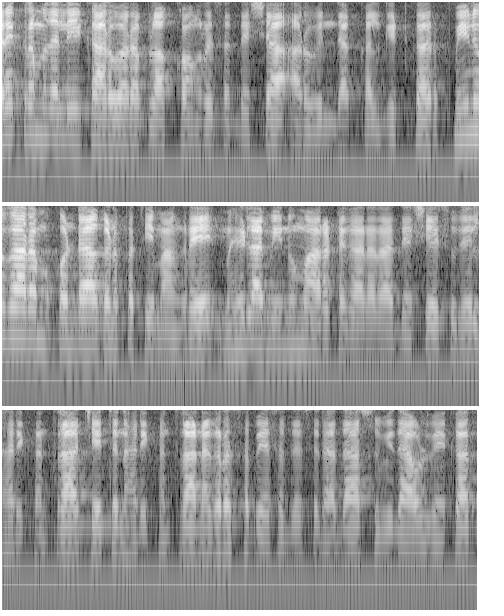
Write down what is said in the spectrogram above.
ಕಾರ್ಯಕ್ರಮದಲ್ಲಿ ಕಾರವಾರ ಬ್ಲಾಕ್ ಕಾಂಗ್ರೆಸ್ ಅಧ್ಯಕ್ಷ ಅರವಿಂದ ಕಲ್ಗಿಟ್ಕರ್, ಮೀನುಗಾರ ಮುಖಂಡ ಗಣಪತಿ ಮಾಂಗ್ರೆ, ಮಹಿಳಾ ಮೀನು ಮಾರಾಟಗಾರರ ಅಧ್ಯಕ್ಷೆ ಸುನಿಲ್ ಹರಿಕಂತ್ರ, ಚೇತನ್ ಹರಿಕಂತ್ರ, ನಗರಸಭೆಯ ಸದಸ್ಯರಾದ ಸುವಿಧಾ ಉಳ್ವೇಕರ್,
